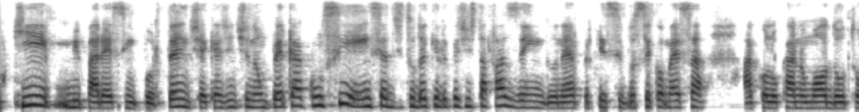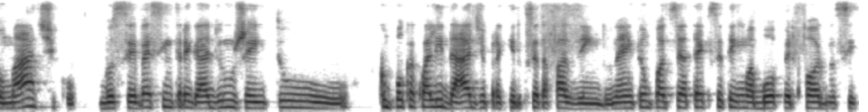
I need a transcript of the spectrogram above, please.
O que me parece importante é que a gente não perca a consciência de tudo aquilo que a gente está fazendo, né? Porque se você começa a colocar no modo automático, você vai se entregar de um jeito com pouca qualidade para aquilo que você está fazendo, né? Então pode ser até que você tenha uma boa performance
